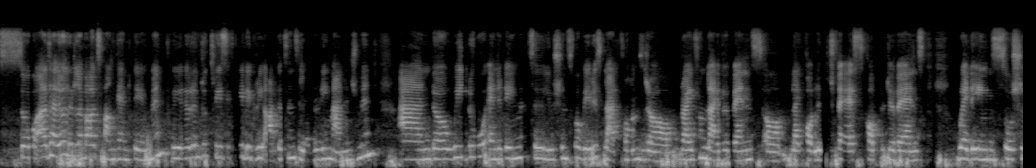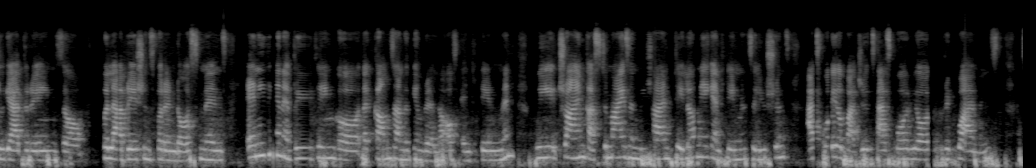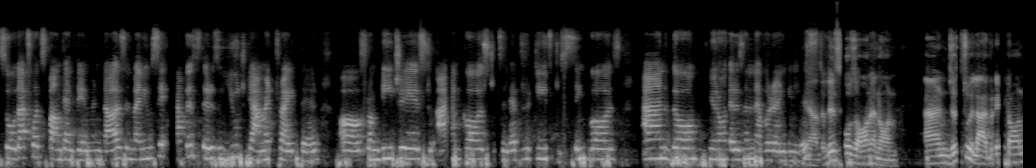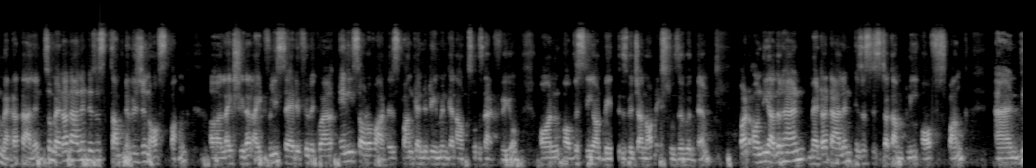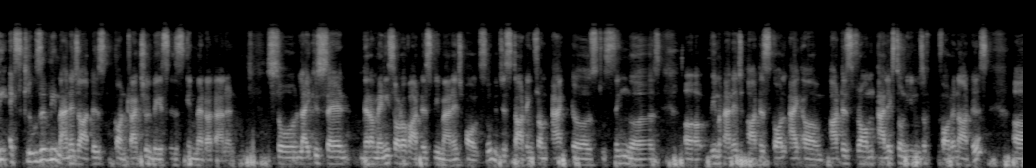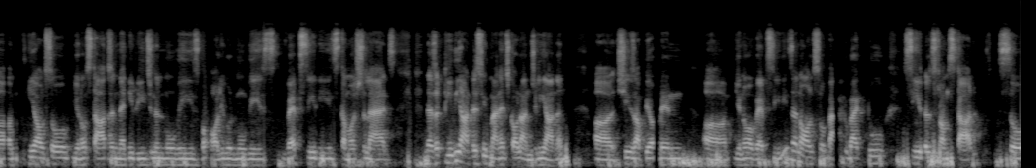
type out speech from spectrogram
So I'll tell you a little about Spunk Entertainment. We are into 360 degree artist and celebrity management, and uh, we do entertainment solutions for various platforms, uh, right from live events uh, like college fest, corporate events, weddings, social gatherings, uh, collaborations for endorsements, anything and everything uh, that comes under the umbrella of entertainment. We try and customize and we try and tailor make entertainment solutions as per your budgets, as per your requirements. So that's what Spunk Entertainment does. And when you say artists, there is a huge gamut right there uh, from DJs to anchors to celebrities to singers. And the, you know, there is a never ending list. Yeah, the list goes on and on. And just to elaborate on Meta Talent, so Meta Talent is a subdivision of Spunk. Uh, like Shira rightfully said, if you require any sort of artist, Spunk Entertainment can outsource that for you on obviously on basis which are not exclusive with them. But on the other hand, Meta Talent is a sister company of Spunk and we exclusively manage artists contractual basis in meta talent. So like you said there are many sort of artists we manage also which is starting from actors to singers. Uh, we manage artists called uh, artists from alex O'Nell who's a foreign artist. Um, he also you know stars in many regional movies bollywood movies web series commercial ads. There's a tv artist we manage called anjali anand uh, she's appeared in uh, you know a web series and also back to back two serials from Star. So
